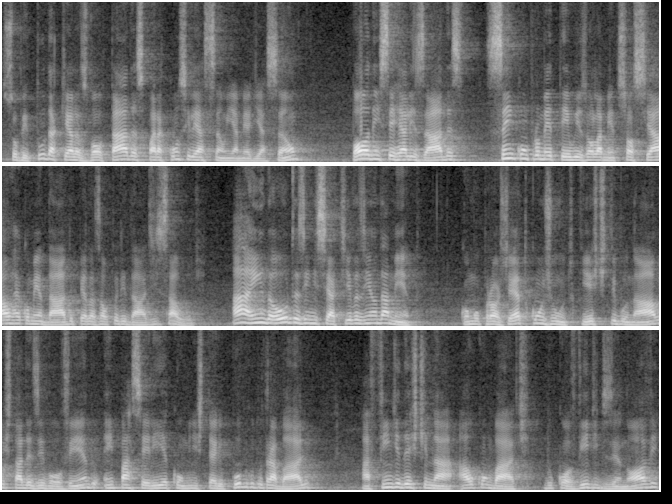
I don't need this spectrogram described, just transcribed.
sobretudo aquelas voltadas para a conciliação e a mediação, podem ser realizadas sem comprometer o isolamento social recomendado pelas autoridades de saúde. Há ainda outras iniciativas em andamento, como o projeto conjunto que este tribunal está desenvolvendo em parceria com o Ministério Público do Trabalho, a fim de destinar ao combate do Covid-19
